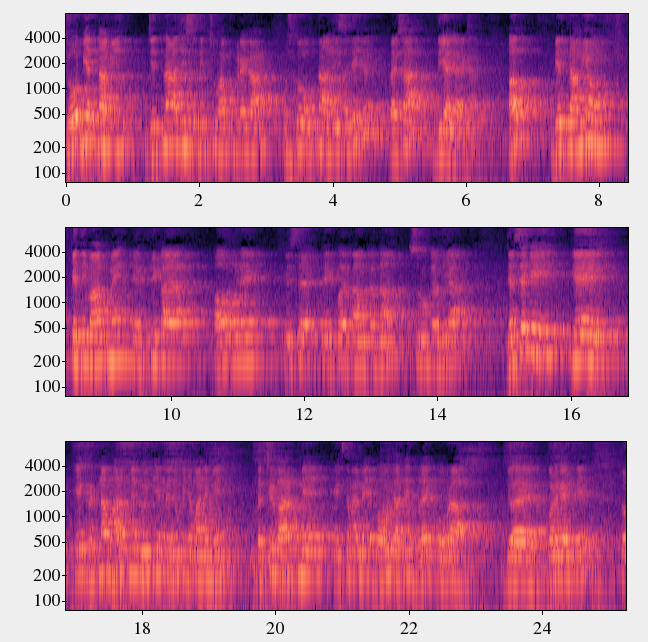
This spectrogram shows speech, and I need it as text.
जो वियतनामी जितना अधिक से अधिक चूहा पकड़ेगा, उसको उतना अधिक से अधिक पैसा दिया जाएगा। अब वियतनामियों के दिमाग में एक ट्रिक आया और उन्होंने इस ट्रिक पर काम करना शुरू कर दिया। जैसे कि ये एक घटना भारत में हुई थी अंग्रेज़ों के जमाने में, दक्षिण भारत में एक समय में बहुत ज़्यादा ब्लैक कोबरा जो है बढ़ गए थे। तो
